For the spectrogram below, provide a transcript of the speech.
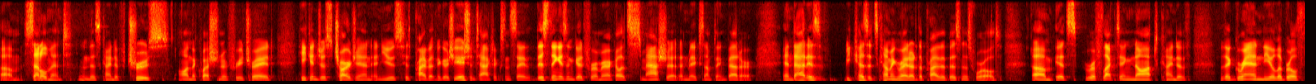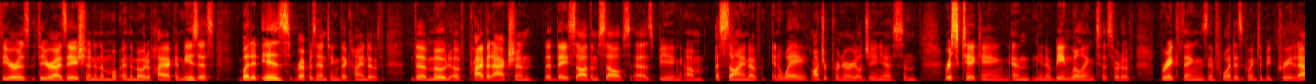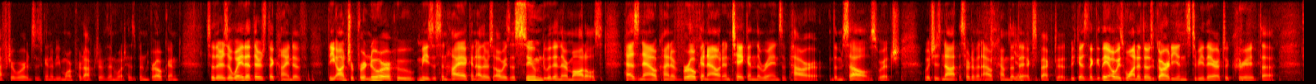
um, settlement and this kind of truce on the question of free trade, he can just charge in and use his private negotiation tactics and say, This thing isn't good for America, let's smash it and make something better. And that is because it's coming right out of the private business world. Um, it's reflecting not kind of the grand neoliberal theoriz- theorization and the, mo- in the mode of Hayek and Mises, but it is representing the kind of the mode of private action that they saw themselves as being um, a sign of, in a way, entrepreneurial genius and risk taking, and you know, being willing to sort of break things if what is going to be created afterwards is going to be more productive than what has been broken. So there's a way that there's the kind of the entrepreneur who Mises and Hayek and others always assumed within their models has now kind of broken out and taken the reins of power themselves, which which is not sort of an outcome that yeah. they expected because they, they always wanted those guardians to be there to create the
